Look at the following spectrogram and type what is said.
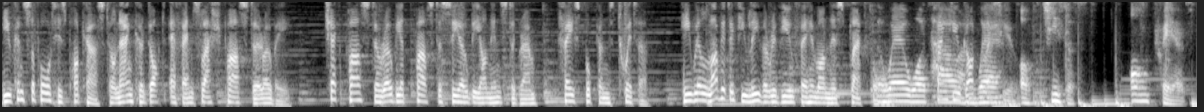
You can support his podcast on anchor.fm slash Pastor Obi. Check Pastor Obi at Pastor COB on Instagram, Facebook and Twitter. He will love it if you leave a review for him on this platform. The where, what, Thank how, you. God and bless you. of Jesus on prayers.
